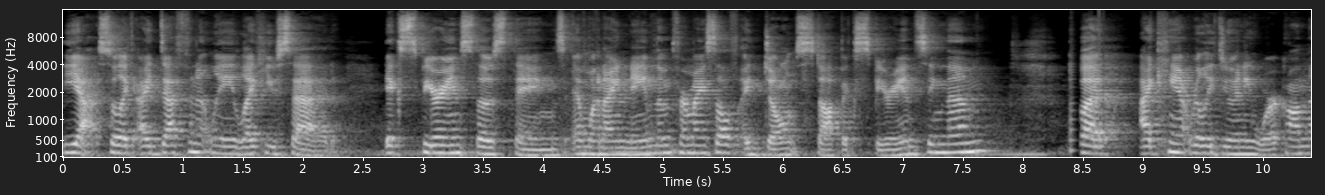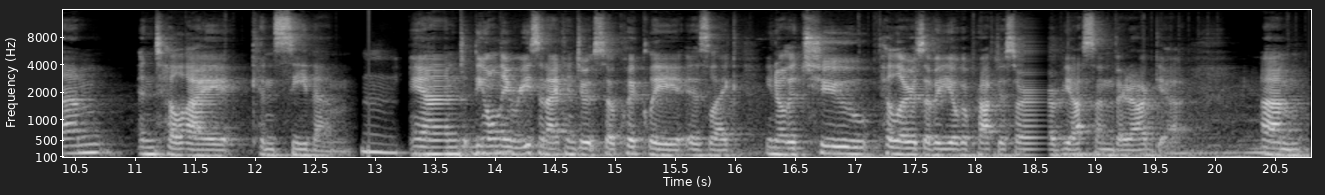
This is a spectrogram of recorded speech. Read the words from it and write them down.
yeah so like i definitely like you said experience those things. And when i name them for myself i don't stop experiencing them. But i can't really do any work on them until I can see them. Mm. And the only reason I can do it so quickly is like, you know, the two pillars of a yoga practice are abhyasa and vairagya. Um,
